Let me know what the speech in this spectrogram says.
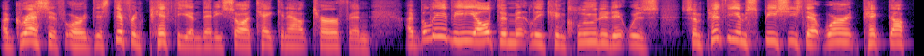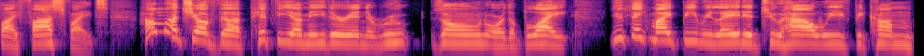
aggressive or this different Pythium that he saw taking out turf, and I believe he ultimately concluded it was some Pythium species that weren't picked up by phosphites. How much of the Pythium, either in the root zone or the blight, you think might be related to how we've become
